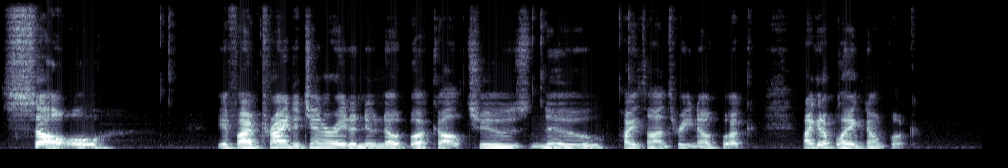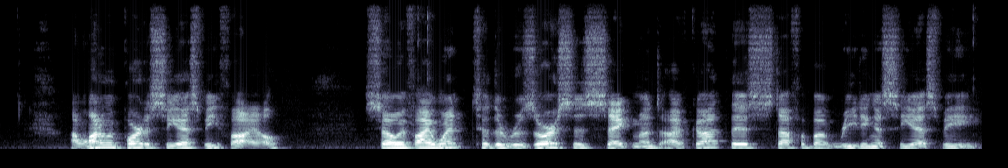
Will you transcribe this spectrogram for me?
So if I'm trying to generate a new notebook, I'll choose New Python 3 Notebook. I get a blank notebook. I want to import a CSV file. So if I went to the resources segment, I've got this stuff about reading a CSV.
